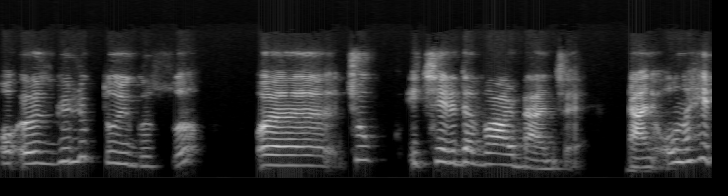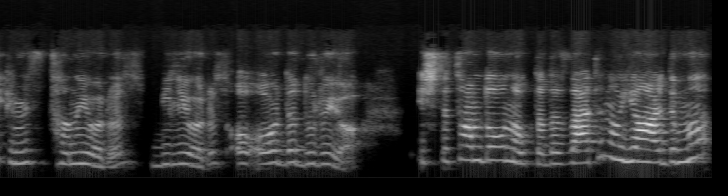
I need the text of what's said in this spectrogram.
o özgürlük duygusu e, çok içeride var bence. Yani onu hepimiz tanıyoruz, biliyoruz. O orada duruyor. İşte tam da o noktada zaten o yardımı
